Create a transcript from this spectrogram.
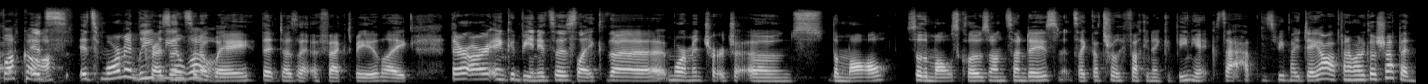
fuck off. It's it's Mormon Leave presence in a way that doesn't affect me. Like there are inconveniences. Like the Mormon church owns the mall, so the mall's closed on Sundays, and it's like that's really fucking inconvenient because that happens to be my day off, and I want to go shopping.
